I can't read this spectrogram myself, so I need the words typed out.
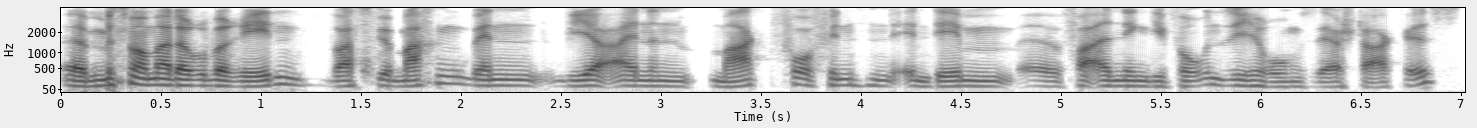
äh, müssen wir mal darüber reden, was wir machen, wenn wir einen Markt vorfinden, in dem äh, vor allen Dingen die Verunsicherung sehr stark ist.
